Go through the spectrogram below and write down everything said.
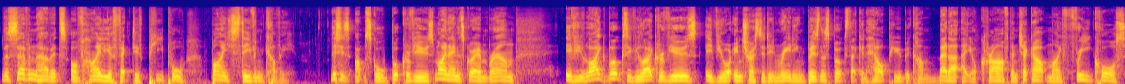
The Seven Habits of Highly Effective People by Stephen Covey. This is Upschool Book Reviews. My name is Graham Brown. If you like books, if you like reviews, if you're interested in reading business books that can help you become better at your craft, then check out my free course,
